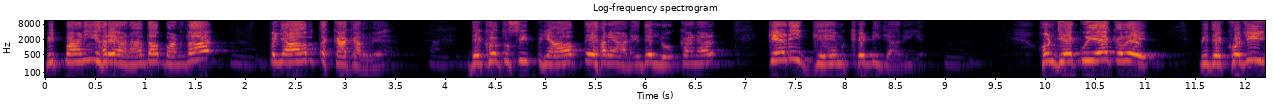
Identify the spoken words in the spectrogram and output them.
ਵੀ ਪਾਣੀ ਹਰਿਆਣਾ ਦਾ ਬਣਦਾ ਪੰਜਾਬ ਧੱਕਾ ਕਰ ਰਿਹਾ ਹੈ। ਦੇਖੋ ਤੁਸੀਂ ਪੰਜਾਬ ਤੇ ਹਰਿਆਣੇ ਦੇ ਲੋਕਾਂ ਨਾਲ ਕਿਹੜੀ ਗੇਮ ਖੇਡੀ ਜਾ ਰਹੀ ਹੈ। ਹੁਣ ਜੇ ਕੋਈ ਇਹ ਕਵੇ ਵੀ ਦੇਖੋ ਜੀ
